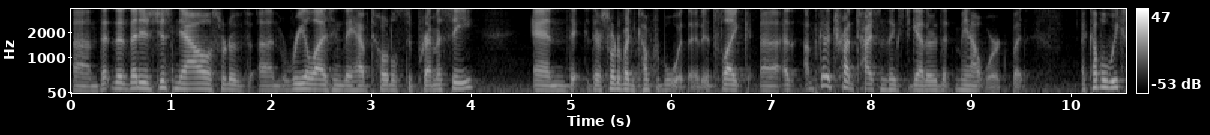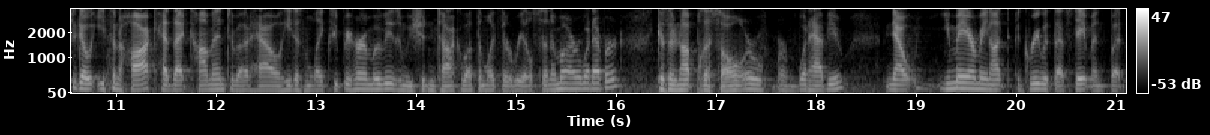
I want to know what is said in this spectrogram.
um, that, that, that is just now sort of um, realizing they have total supremacy and they're sort of uncomfortable with it. It's like uh, I'm going to try to tie some things together that may not work, but a couple weeks ago, Ethan Hawke had that comment about how he doesn't like superhero movies and we shouldn't talk about them like they're real cinema or whatever because they're not Bresson or, or what have you. Now, you may or may not agree with that statement, but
